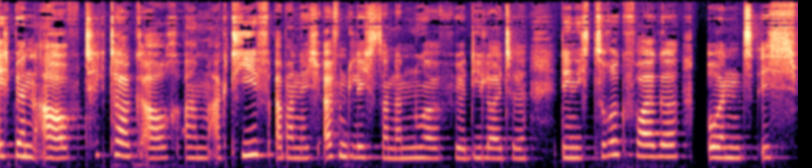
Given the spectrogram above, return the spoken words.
Ich bin auf TikTok auch ähm, aktiv, aber nicht öffentlich, sondern nur für die Leute, denen ich zurückfolge. Und ich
